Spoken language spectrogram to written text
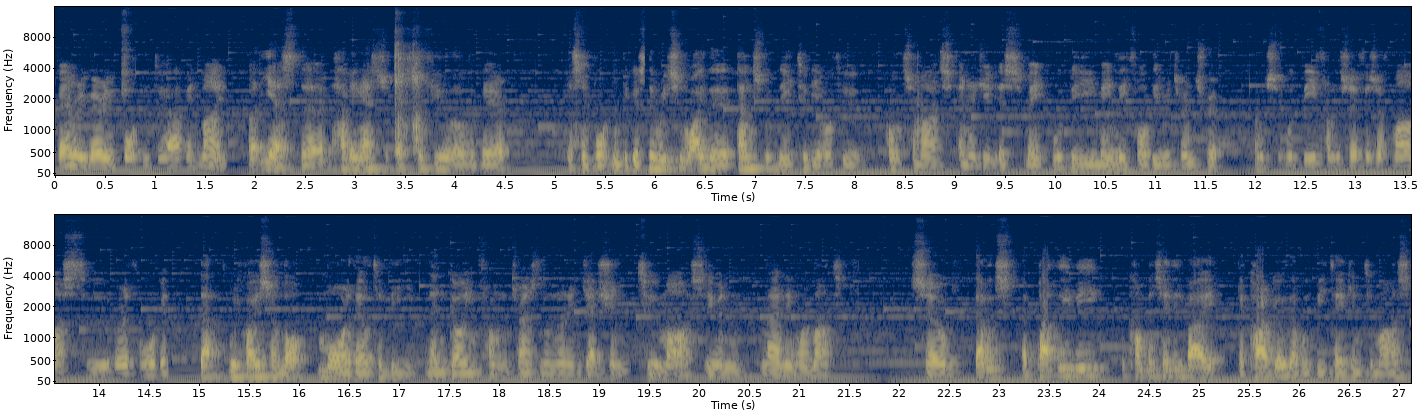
very, very important to have in mind. But yes, the, having extra fuel over there is important because the reason why the tanks would need to be able to hold so much energy is would be mainly for the return trip, which would be from the surface of Mars to Earth orbit that requires a lot more delta V than going from translunar injection to Mars, even landing on Mars. So that would uh, partly be compensated by the cargo that would be taken to Mars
